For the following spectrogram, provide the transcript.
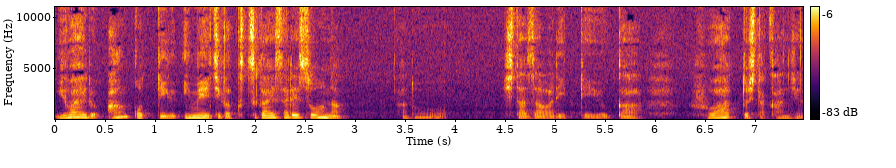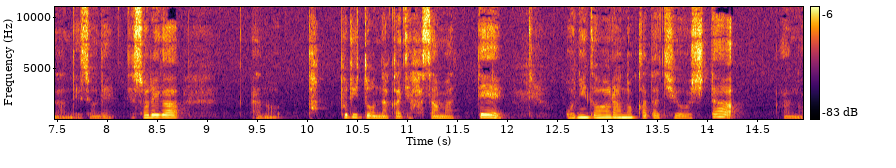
いわゆるあんこっていうイメージが覆されそうなあの舌触りっていうかふわっとした感じなんですよね。でそれがあのたっぷりと中に挟まって鬼瓦の形をしたあの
